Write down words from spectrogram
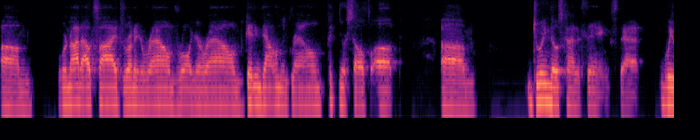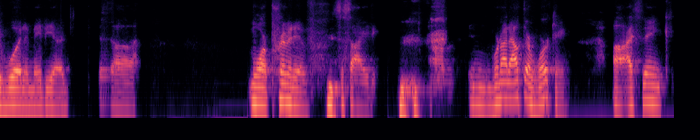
Um, we're not outside running around, rolling around, getting down on the ground, picking yourself up, um, doing those kind of things that we would in maybe a uh, more primitive hmm. society. Um, we're not out there working. Uh, I think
